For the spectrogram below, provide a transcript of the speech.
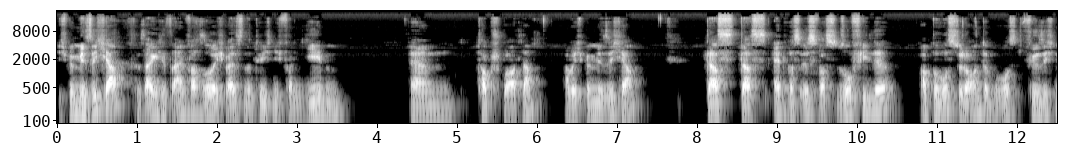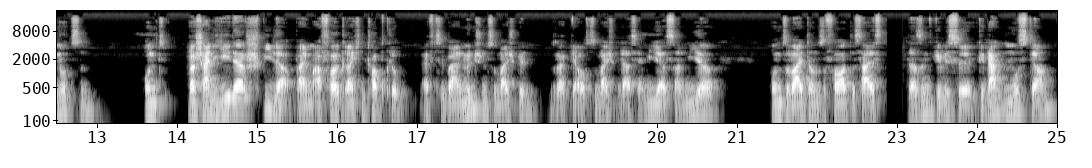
ich bin mir sicher, sage ich jetzt einfach so, ich weiß es natürlich nicht von jedem ähm, Top-Sportler, aber ich bin mir sicher, dass das etwas ist, was so viele, ob bewusst oder unterbewusst, für sich nutzen und wahrscheinlich jeder Spieler beim erfolgreichen Top-Club, FC Bayern München zum Beispiel, sagt ja auch zum Beispiel, da ist ja Mia San Mia und so weiter und so fort. Das heißt, da sind gewisse Gedankenmuster,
